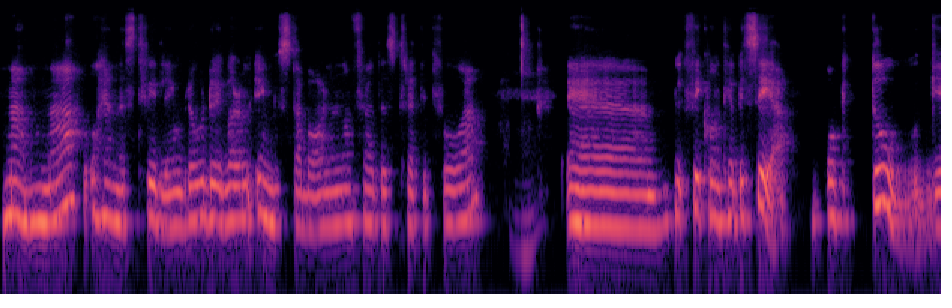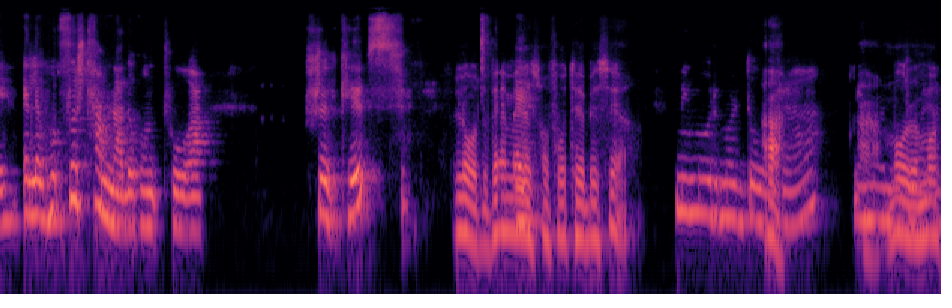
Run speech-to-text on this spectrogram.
mamma och hennes tvillingbror, det var de yngsta barnen, de föddes 32 eh, fick hon tbc och dog. Eller hon, först hamnade hon på sjukhus. Förlåt, vem är det som får tbc? Min mormor Dora. Ah. Ah, mormor,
